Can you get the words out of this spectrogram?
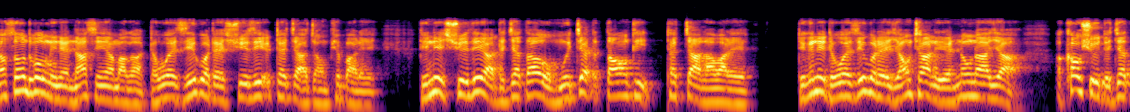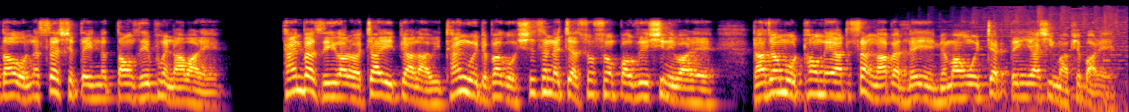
နောက်ဆုံးတစ်ပုတ်အနေနဲ့နားဆင်ရမှာကဒဝဲဈေးကွက်တဲ့ရွှေဈေးအတက်ကြအကြောင်းဖြစ်ပါတယ်။ဒီနေ့ရွှေဈေးဟာတစ်ကြက်သားကိုငွေကျပ်1000အထိထပ်ကျလာပါတယ်။ဒီကနေ့ဒဝဲဈေးကွက်ရဲ့ရောင်းချနေတဲ့နှုံသားအရအခောက်ရွှေတစ်ကြက်သားကို28သိန်း2000ဈေးဖွင့်ထားပါတယ်။ထိုင်းဘတ်ဈေးကတော့ကြာရိပ်ပြလာပြီးထိုင်းငွေတစ်ပတ်ကို82ကျပ်ဆွန်းဆွန်းပေါက်ဈေးရှိနေပါတယ်။ဒါကြောင့်မို့1215ဘတ်လဲရင်မြန်မာငွေကျပ်သိန်းရရှိမှာဖြစ်ပါတယ်။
